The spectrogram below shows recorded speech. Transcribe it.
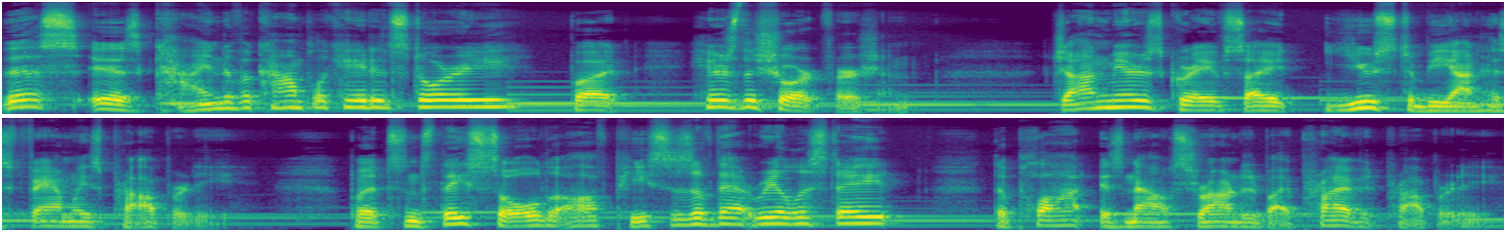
This is kind of a complicated story, but here's the short version. John Muir's gravesite used to be on his family's property, but since they sold off pieces of that real estate, the plot is now surrounded by private property.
